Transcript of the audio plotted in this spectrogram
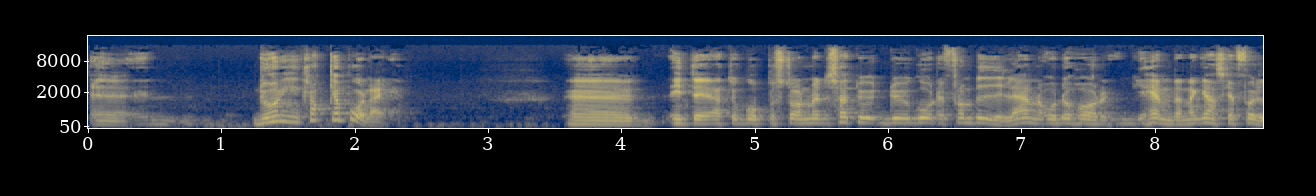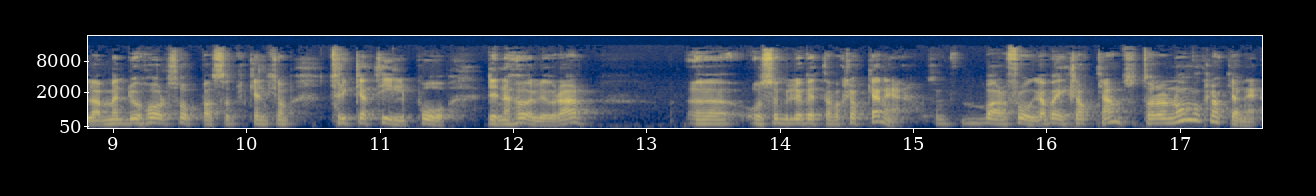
eh, du har ingen klocka på dig. Uh, inte att du går på stan, men så att du, du går från bilen och du har händerna ganska fulla. Men du har så pass att du kan liksom trycka till på dina hörlurar. Uh, och så vill du veta vad klockan är. Så bara fråga vad är klockan? Så talar de om vad klockan är.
